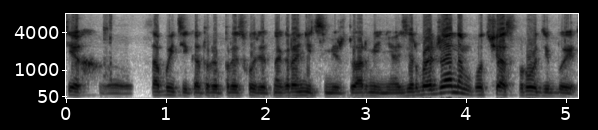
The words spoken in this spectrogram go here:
тех э, событий, которые происходят на границе между Арменией и Азербайджаном. Вот сейчас вроде бы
